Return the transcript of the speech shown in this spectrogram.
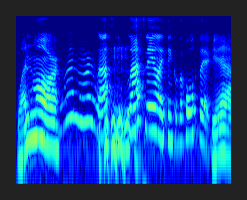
One more. One more. Last last nail, I think, of the whole thing. Yeah.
